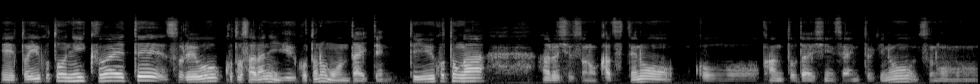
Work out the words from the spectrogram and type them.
えー、ということに加えて、それをことさらに言うことの問題点っていうことが、ある種そのかつてのこう、関東大震災の時の、その、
